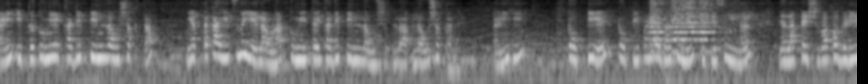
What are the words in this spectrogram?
आणि इथं तुम्ही एखादी पिन लावू शकता. मी आता काहीच नाहीये लावणार. तुम्ही इथं एखादी पिन लावू श- ला- लावू शकाल. आणि ही टोपी आहे. टोपी पण बघा तुम्ही किती सुंदर याला पेशवा पगडी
